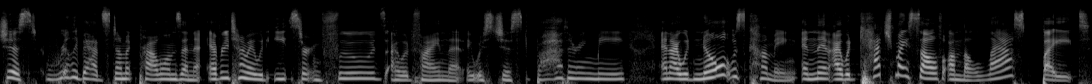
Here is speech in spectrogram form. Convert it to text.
just really bad stomach problems. And every time I would eat certain foods, I would find that it was just bothering me. And I would know it was coming. And then I would catch myself on the last bite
